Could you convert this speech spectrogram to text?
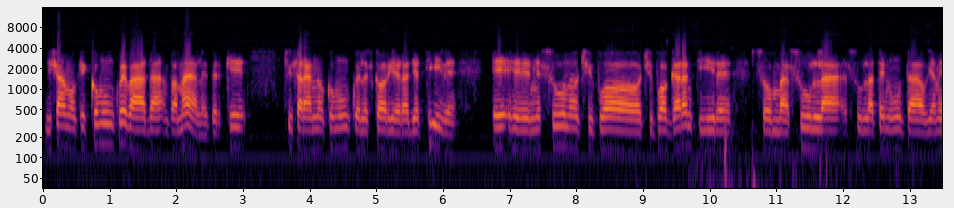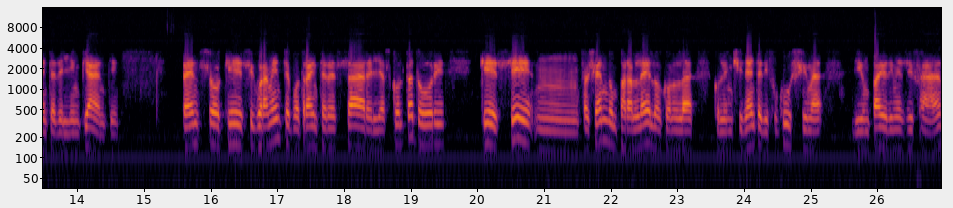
diciamo che comunque vada, va male perché ci saranno comunque le scorie radioattive e eh, nessuno ci può, ci può garantire insomma, sulla, sulla tenuta ovviamente degli impianti. Penso che sicuramente potrà interessare gli ascoltatori che se mh, facendo un parallelo con la con l'incidente di Fukushima di un paio di mesi fa,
